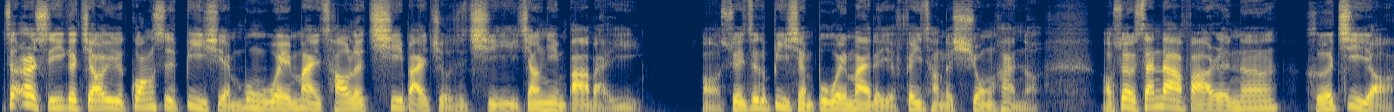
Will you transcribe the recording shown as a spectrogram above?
这二十一个交易光是避险部位卖超了七百九十七亿，将近八百亿。哦，所以这个避险部位卖的也非常的凶悍哦，哦，所以三大法人呢合计哦，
